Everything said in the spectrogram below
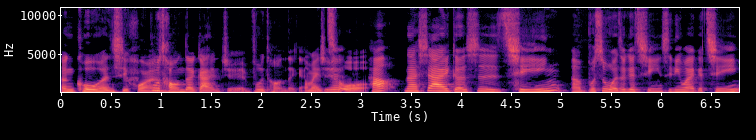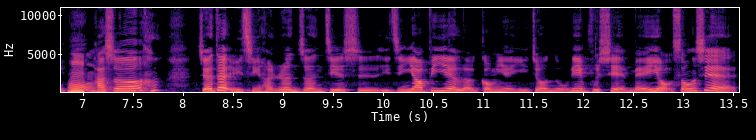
很酷，很喜欢。不同的感觉，不同的感觉，没错好，那下一个是晴，呃，不是我这个晴，是另外一个晴。嗯他说觉得雨晴很认真，即使已经要毕业了，公演依旧努力不懈，没有松懈。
